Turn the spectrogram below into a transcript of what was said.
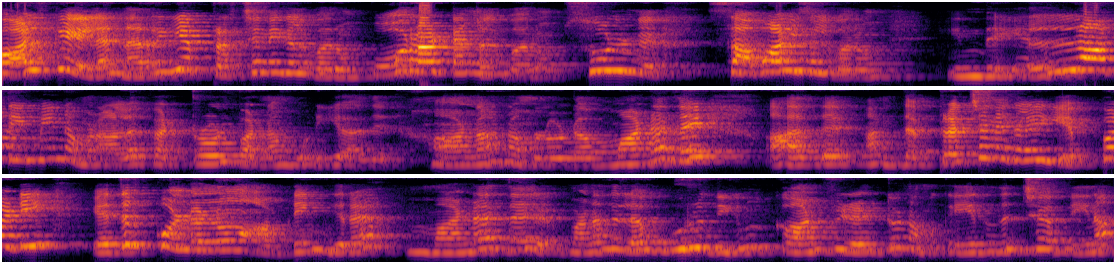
வாழ்க்கையில நிறைய பிரச்சனைகள் வரும் போராட்டங்கள் வரும் சூழ்நிலை சவால்கள் வரும். இந்த எல்லாத்தையுமே நம்மளால கண்ட்ரோல் பண்ண முடியாது. ஆனா நம்மளோட மனதை அது அந்த பிரச்சனைகளை எப்படி எதிர்கொள்ளணும் அப்படிங்கிற மனது மனதுல உறுதியும் கான்ஃபிடென்ட்டும் நமக்கு இருந்துச்சு அப்படின்னா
